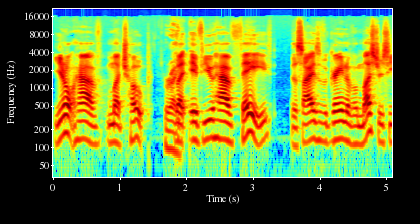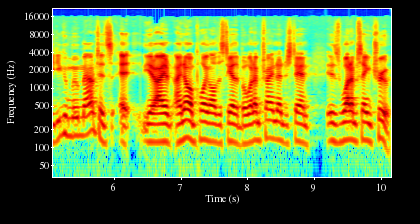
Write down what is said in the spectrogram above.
You don't have much hope. Right. But if you have faith, the size of a grain of a mustard seed, you can move mountains. Eh, you know, I, I know I'm pulling all this together, but what I'm trying to understand is what I'm saying true.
